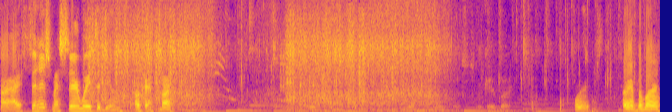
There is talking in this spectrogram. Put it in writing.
Alright, I finished my stairway to doom. Okay, bye. Okay, bye bye.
